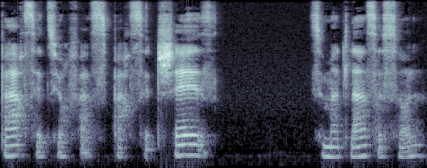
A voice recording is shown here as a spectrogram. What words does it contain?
par cette surface, par cette chaise, ce matelas, ce sol.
